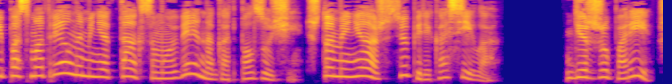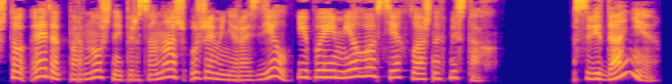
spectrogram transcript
И посмотрел на меня так самоуверенно, гад ползучий, что меня аж всю перекосило. Держу пари, что этот порнушный персонаж уже меня раздел и поимел во всех влажных местах. «Свидание?»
